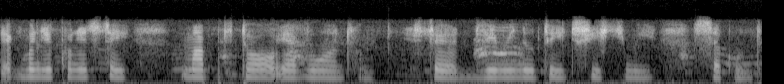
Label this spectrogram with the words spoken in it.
jak będzie koniec tej mapki, to ja wyłączam. Jeszcze 2 minuty i 30 mi sekund.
